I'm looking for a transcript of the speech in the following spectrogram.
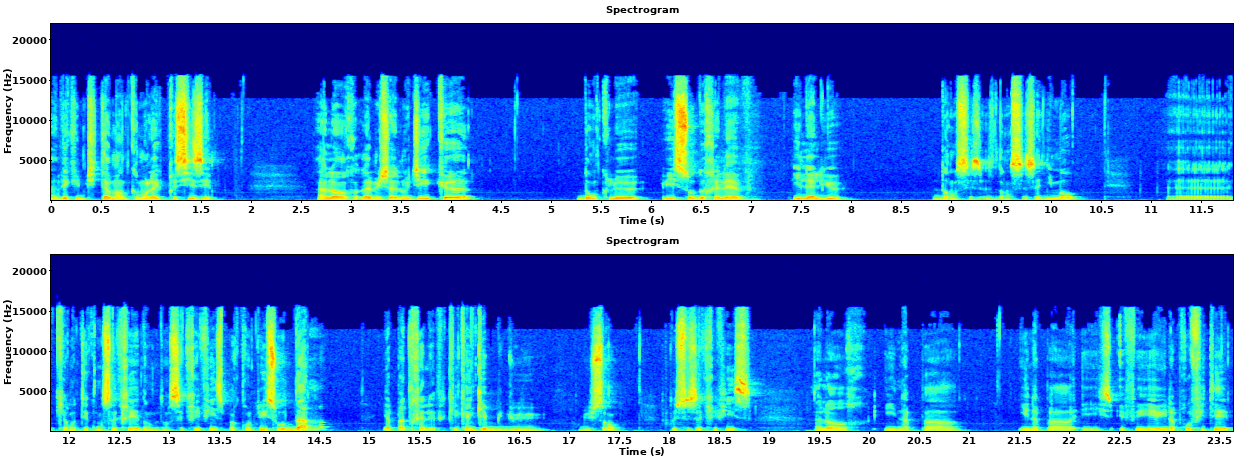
avec une petite amende comme on l'a précisé. Alors, la Misha nous dit que donc le Issour de Chelev, il a lieu dans ces, dans animaux euh, qui ont été consacrés dans, le sacrifice. Par contre, l'Issour d'âme, il n'y a pas de Chelev. Quelqu'un qui a bu du sang de ce sacrifice, alors il n'a pas il n'a pas il, a profité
